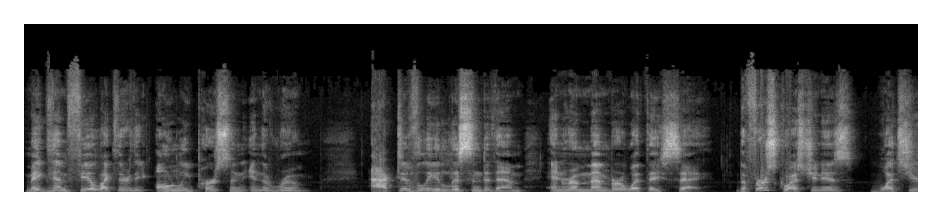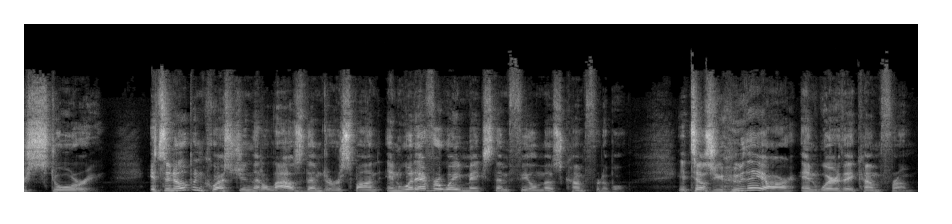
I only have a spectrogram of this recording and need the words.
Make them feel like they're the only person in the room. Actively listen to them and remember what they say. The first question is What's your story? It's an open question that allows them to respond in whatever way makes them feel most comfortable. It tells you who they are and where they come from.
